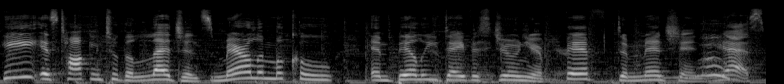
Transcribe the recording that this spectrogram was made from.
he is talking to the legends, Marilyn McCoo and Billy Davis Jr., Fifth Dimension. Yes.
